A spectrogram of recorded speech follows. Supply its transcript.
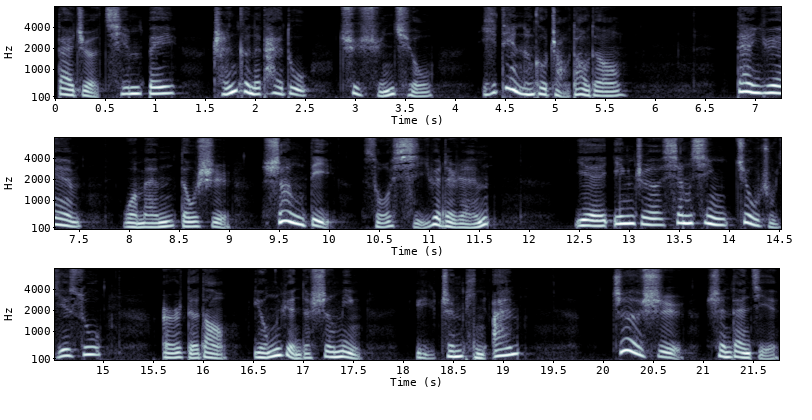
带着谦卑、诚恳的态度去寻求，一定能够找到的哦。但愿我们都是上帝所喜悦的人，也因着相信救主耶稣而得到。永远的生命与真平安，这是圣诞节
